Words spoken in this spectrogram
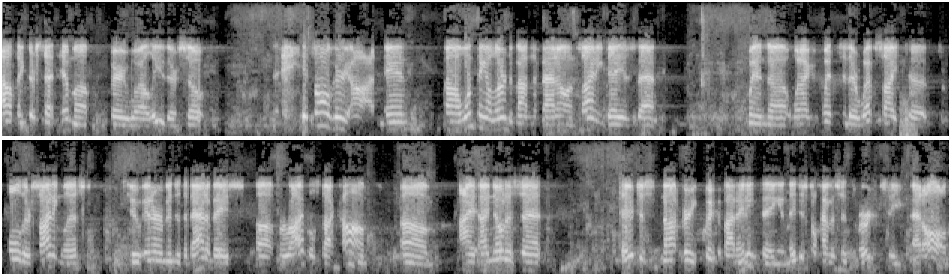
I don't think they're setting him up very well either. So it's all very odd. And uh, one thing I learned about Nevada on signing day is that when uh, when I went to their website to, to pull their signing list to enter them into the database uh, for Rivals.com, um, I, I noticed that they're just not very quick about anything, and they just don't have a sense of urgency at all.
